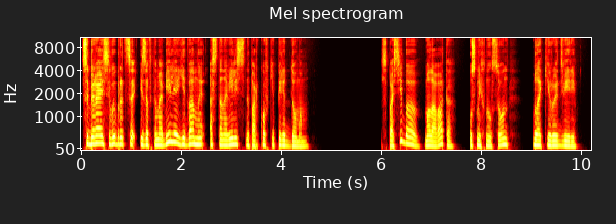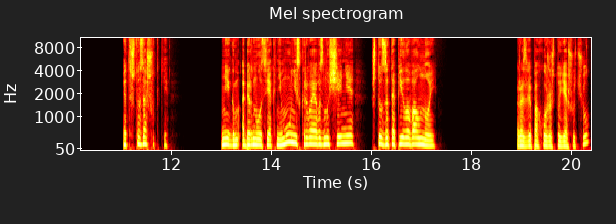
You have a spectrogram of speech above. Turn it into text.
собираясь выбраться из автомобиля, едва мы остановились на парковке перед домом. «Спасибо, маловато», — усмехнулся он, блокируя двери. «Это что за шутки?» Мигом обернулась я к нему, не скрывая возмущения, что затопило волной. Разве похоже, что я шучу?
